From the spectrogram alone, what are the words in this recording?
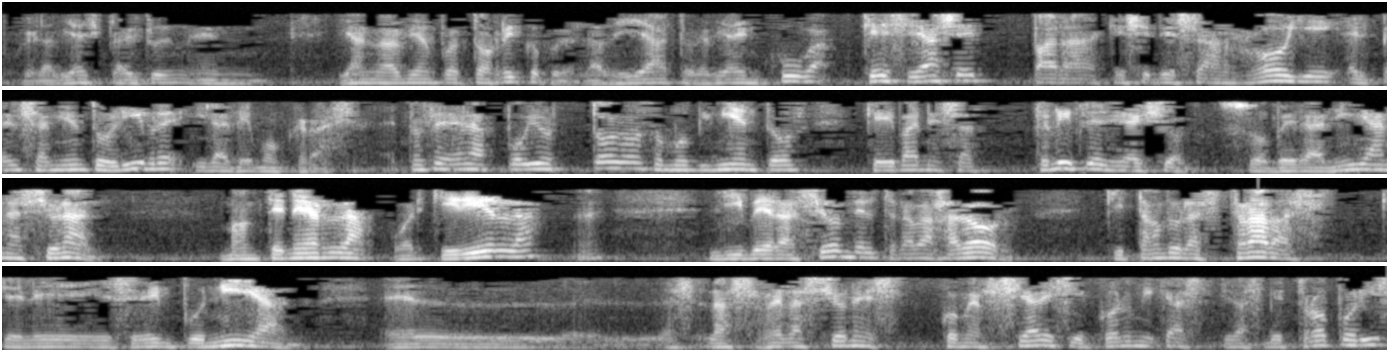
porque había esclavitud ya no había en Puerto Rico, pero la había todavía en Cuba, qué se hace para que se desarrolle el pensamiento libre y la democracia. Entonces él apoyó todos los movimientos que iban en esa triple dirección, soberanía nacional, mantenerla o adquirirla, ¿eh? liberación del trabajador, quitando las trabas que le, se le imponían las, relaciones comerciales y económicas de las metrópolis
